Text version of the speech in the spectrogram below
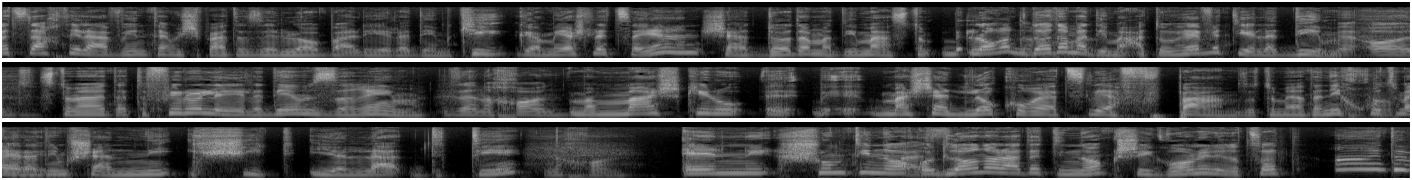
הצלחתי להבין את המשפט הזה, לא בא לי ילדים. כי גם יש לציין שאת דודה מדהימה. זאת לא רק נכון. דודה מדהימה, את אוהבת ילדים. מאוד. זאת אומרת, את אפילו לילדים זרים. זה נכון. ממש כאילו, אה, אה, מה שלא קורה אצלי אף פעם. זאת אומרת, אני חוץ אוקיי. מהילדים שאני אישית ילדתי, נכון. אין לי שום תינוק, אז- עוד לא נולד תינוק שיגרום לי לרצות, אוי, תביאי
